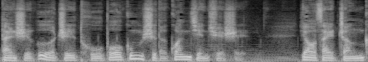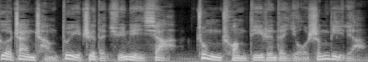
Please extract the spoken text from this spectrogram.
但是遏制吐蕃攻势的关键却是，要在整个战场对峙的局面下重创敌人的有生力量，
